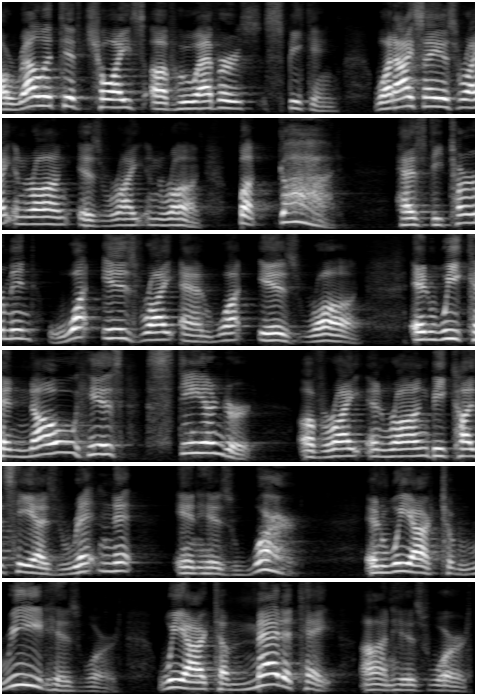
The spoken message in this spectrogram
a relative choice of whoever's speaking. What I say is right and wrong is right and wrong. But God has determined what is right and what is wrong. And we can know His standard of right and wrong because he has written it in his word. And we are to read his word. We are to meditate on his word.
